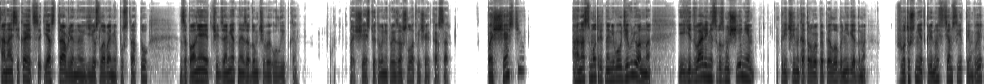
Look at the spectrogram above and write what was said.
Она осекается, и оставленную ее словами пустоту заполняет чуть заметная задумчивая улыбка. По счастью, этого не произошло, отвечает Корсар. По счастью? Она смотрит на него удивленно и едва ли не с возмущением, причина которого Пепе Лоба неведома. Вот уж нет, клянусь всем святым, вы...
